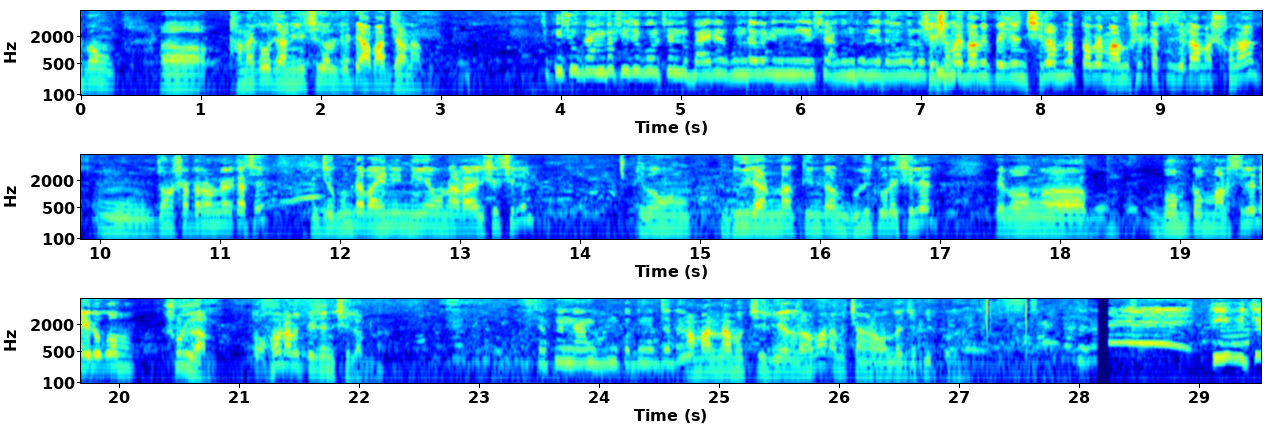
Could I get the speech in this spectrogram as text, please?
এবং থানাকেও জানিয়েছি অলরেডি আবার জানাব। কিছু গ্রামবাসী যে বলছেন বাইরের গুন্ডা বাহিনী নিয়ে এসে আগুন ধরিয়ে দেওয়া হলো। সেই সময় তো আমি প্রেজেন্ট ছিলাম না তবে মানুষের কাছে যেটা আমার শোনা জনসাধারণের কাছে যে গুন্ডা বাহিনী নিয়ে ওনারা এসেছিলেন এবং দুই রাউন্ড না তিন রাউন্ড গুলি করেছিলেন এবং বোম টোম মারছিলেন এরকম শুনলাম। তখন আমি প্রেজেন্ট ছিলাম না। আচ্ছা, আপনার নাম পদমর্যাদা আমার নাম হচ্ছে ইলিয়াস রহমান আমি চাংরাবান্ধা জিপির প্রধান। কি হয়েছে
